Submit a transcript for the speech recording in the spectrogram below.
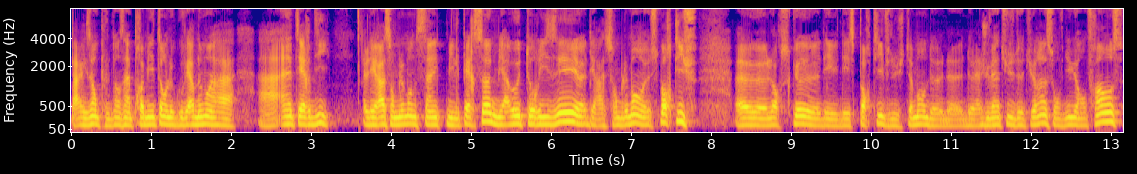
Par exemple, dans un premier temps, le gouvernement a, a interdit les rassemblements de 5000 personnes, mais à autoriser euh, des rassemblements euh, sportifs. Euh, lorsque des, des, sportifs justement de, de, de, la Juventus de Turin sont venus en France,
